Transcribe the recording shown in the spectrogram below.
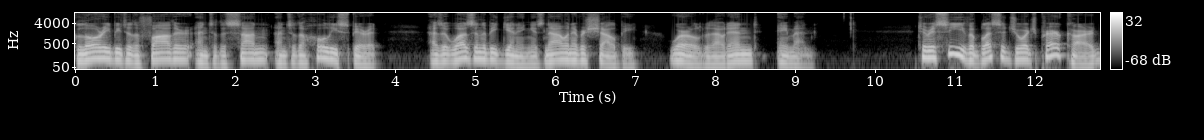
Glory be to the Father, and to the Son, and to the Holy Spirit, as it was in the beginning, is now, and ever shall be, world without end. Amen. To receive a Blessed George prayer card,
